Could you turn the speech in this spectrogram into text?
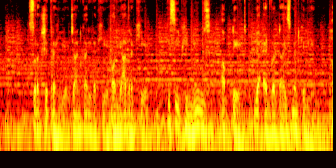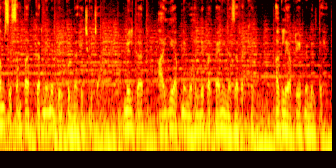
सुरक्षित रहिए, जानकारी रखिए और याद रखिए, किसी भी न्यूज़ अपडेट या एडवर्टाइजमेंट के लिए हमसे संपर्क करने में बिल्कुल न हिचकिचाएँ। मिलकर आइए अपने मोहल्ले पर पैनी नज़र रखें। अगले अपडेट में मिलते हैं।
